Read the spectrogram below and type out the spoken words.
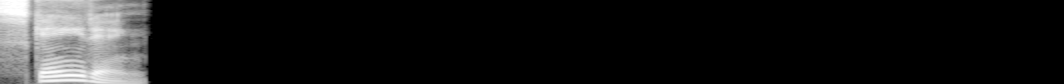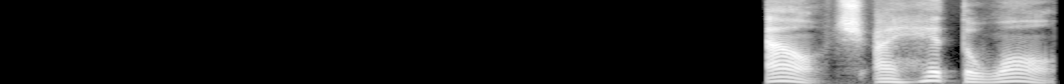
skating Ouch, I hit the wall.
